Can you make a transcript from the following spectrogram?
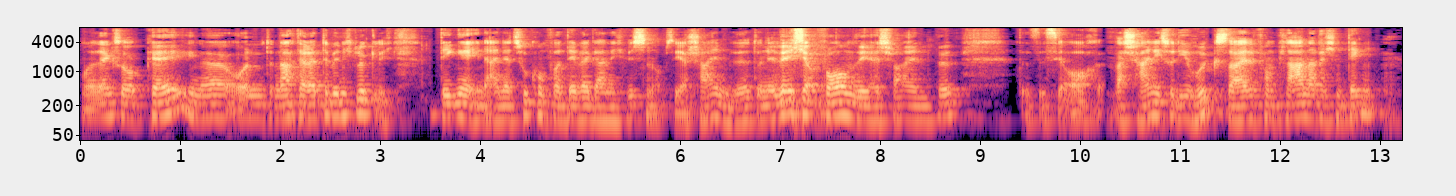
Und dann denkst du, okay, ne? und nach der Rente bin ich glücklich. Dinge in einer Zukunft, von der wir gar nicht wissen, ob sie erscheinen wird und in welcher Form sie erscheinen wird. Das ist ja auch wahrscheinlich so die Rückseite vom planerischen Denken.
